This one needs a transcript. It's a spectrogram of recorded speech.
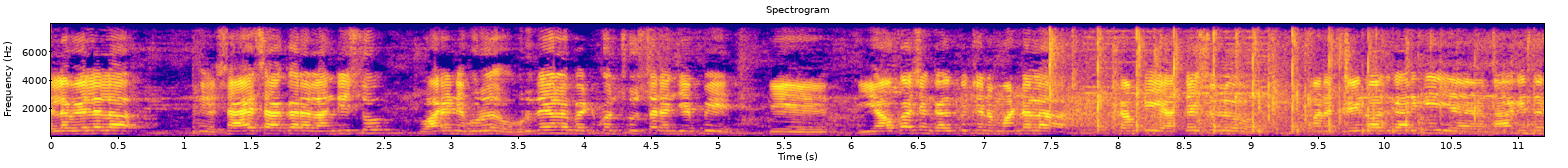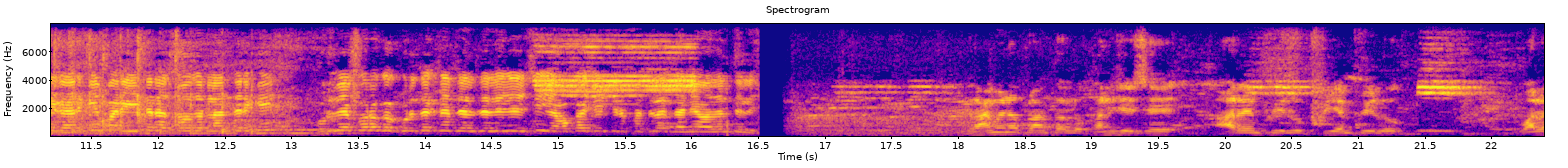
ఎల్లవేళలా సహాయ సహకారాలు అందిస్తూ వారిని హృ హృదయంలో పెట్టుకొని చూస్తారని చెప్పి ఈ ఈ అవకాశం కల్పించిన మండల కమిటీ అధ్యక్షులు మన శ్రీనివాస్ గారికి నాగేందర్ గారికి మరి ఇతర సోదరులందరికీ హృదయపూర్వక కృతజ్ఞతలు తెలియజేసి ఈ అవకాశం ఇచ్చిన ప్రజలకు ధన్యవాదాలు తెలియజేసి గ్రామీణ ప్రాంతాల్లో పనిచేసే ఆర్ఎంపీలు పిఎంపీలు వాళ్ళ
